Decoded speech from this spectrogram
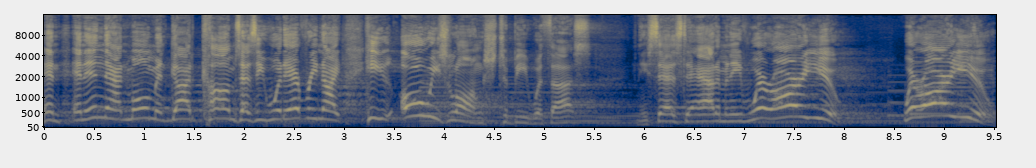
and, and in that moment, God comes as He would every night. He always longs to be with us. And He says to Adam and Eve, Where are you? Where are you?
